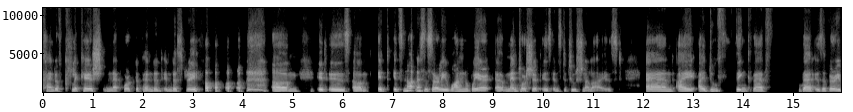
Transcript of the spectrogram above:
kind of cliquish, network dependent industry, um, it is um, it it's not necessarily one where uh, mentorship is institutionalized, and I I do think that that is a very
